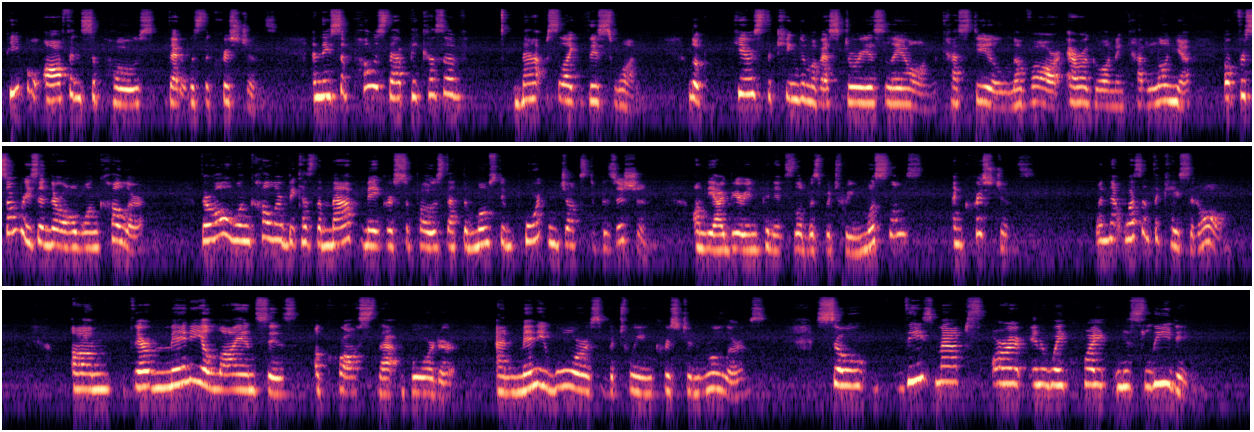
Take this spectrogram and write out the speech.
People often suppose that it was the Christians, and they suppose that because of maps like this one. Look, here's the kingdom of Asturias, Leon, Castile, Navarre, Aragon, and Catalonia, but for some reason they're all one color. They're all one color because the map makers supposed that the most important juxtaposition on the Iberian Peninsula was between Muslims and Christians, when that wasn't the case at all. Um, there are many alliances across that border and many wars between Christian rulers. So these maps are, in a way, quite misleading.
